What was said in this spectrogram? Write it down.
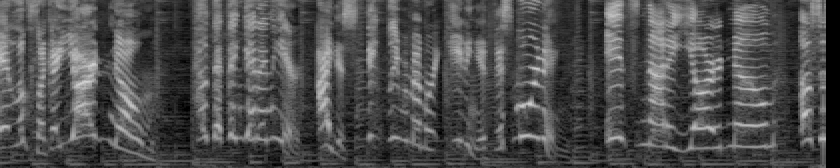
It looks like a yard gnome. How'd that thing get in here? I distinctly remember eating it this morning. It's not a yard gnome. Also,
